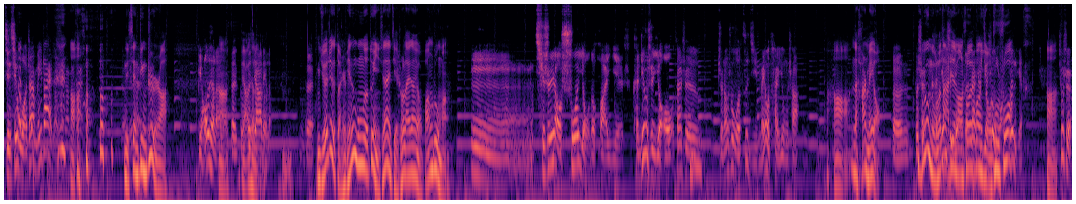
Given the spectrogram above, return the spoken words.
锦旗我这儿没带着，啊，你现定制是吧？裱起来了，在裱在家里了。嗯，对。你觉得这个短视频的工作对你现在解说来讲有帮助吗？嗯，其实要说有的话，也是肯定是有，但是只能说我自己没有太用上。啊，那还是没有。呃，不是，不用努了大劲往说往有处说。问题啊，就是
